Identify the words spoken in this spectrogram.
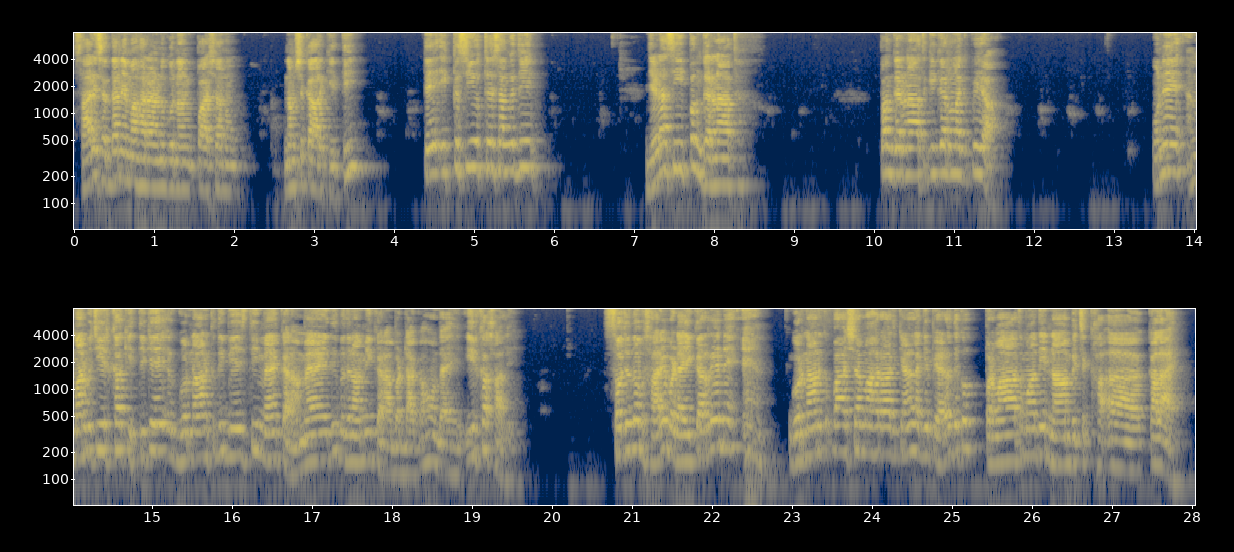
ਸਾਰੇ ਸਿੱਧਾਂ ਨੇ ਮਹਾਰਾਜ ਨੂੰ, ਗੁਰੂ ਨਾਨਕ ਪਾਸ਼ਾ ਨੂੰ ਨਮਸਕਾਰ ਕੀਤੀ। ਤੇ ਇੱਕ ਸੀ ਉੱਥੇ ਸੰਗਤ ਜੀ, ਜਿਹੜਾ ਸੀ ਭੰਗਰਨਾਥ। ਭੰਗਰਨਾਥ ਕੀ ਕਰਨ ਲੱਗ ਪਿਆ? ਉਹਨੇ ਮਨ ਵਿੱਚ ਈਰਖਾ ਕੀਤੀ ਕਿ ਗੁਰੂ ਨਾਨਕ ਦੀ ਬੇਇੱਜ਼ਤੀ ਮੈਂ ਕਰਾਂ, ਮੈਂ ਇਹਦੀ ਬਦਨਾਮੀ ਕਰਾਂ, ਵੱਡਾ ਕਹਾਉਂਦਾ ਇਹ, ਈਰਖਾ ਖਾ ਲਈ। ਸੋ ਜਦੋਂ ਸਾਰੇ ਵਡਾਈ ਕਰ ਰਹੇ ਨੇ, ਗੁਰੂ ਨਾਨਕ ਪਾਤਸ਼ਾਹ ਮਹਾਰਾਜ ਕਹਿਣ ਲੱਗੇ ਪਿਆਰੋ ਦੇਖੋ, ਪ੍ਰਮਾਤਮਾ ਦੇ ਨਾਮ ਵਿੱਚ ਖ- ਕਲਾ ਹੈ।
